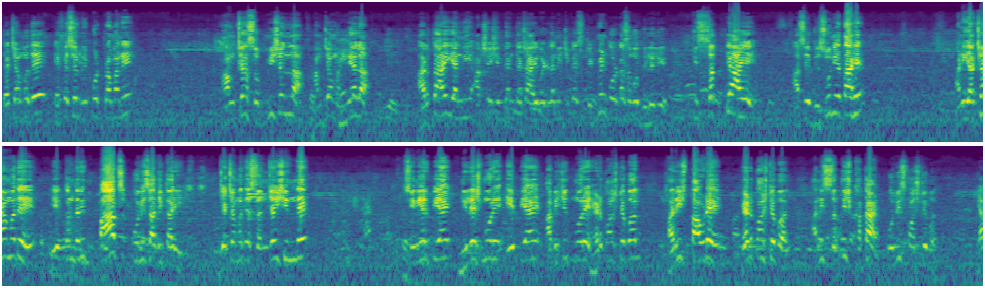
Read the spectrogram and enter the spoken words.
त्याच्यामध्ये एफ एस एल रिपोर्ट प्रमाणे आमच्या सबमिशनला आमच्या म्हणण्याला अर्थ आहे. यांनी अक्षय शिंदे आणि त्याच्या आई वडिलांनी जी काही स्टेटमेंट कोर्टासमोर दिलेली आहे ती सत्य आहे असे दिसून येत आहे. आणि याच्यामध्ये एकंदरीत पाच पोलीस अधिकारी ज्याच्यामध्ये Sanjay Shinde senior PI Nilesh More API Abhijit More head constable Harish Tawde head constable आणि सतीश खताड पोलीस कॉन्स्टेबल. या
